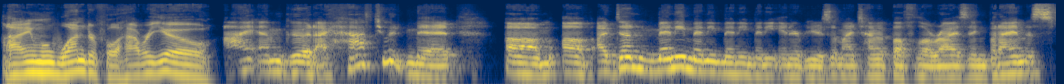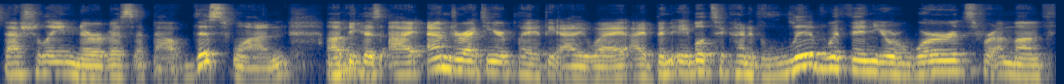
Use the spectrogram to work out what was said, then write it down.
I'm wonderful. How are you? I am good. I have to admit, um, uh, I've done many, many, many, many interviews at my time at Buffalo Rising, but I am especially nervous about this one uh, because I am directing your play at the Alleyway. I've been able to kind of live within your words for a month,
